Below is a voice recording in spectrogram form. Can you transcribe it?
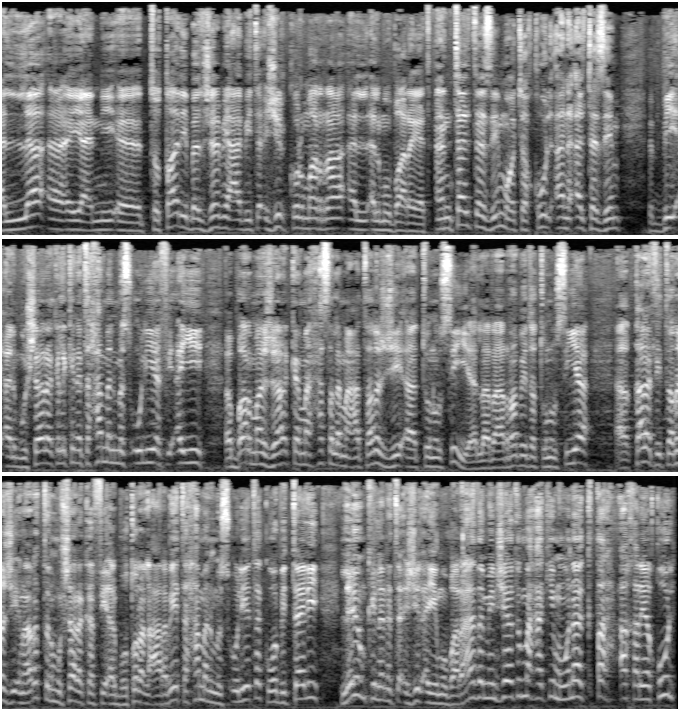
ألا يعني تطالب الجامعة بتأجيل كل مرة المباريات أن تلتزم وتقول أنا ألتزم بالمشاركة لكن أتحمل مسؤولية في أي برمجة كما حصل مع الترجي التونسي الرابطة التونسية قالت للترجي إن أردت المشاركة في البطولة العربية تحمل مسؤوليتك وبالتالي لا يمكن لنا تأجيل أي مباراة. هذا من جهة. ثم حكيم هناك طرح آخر يقول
